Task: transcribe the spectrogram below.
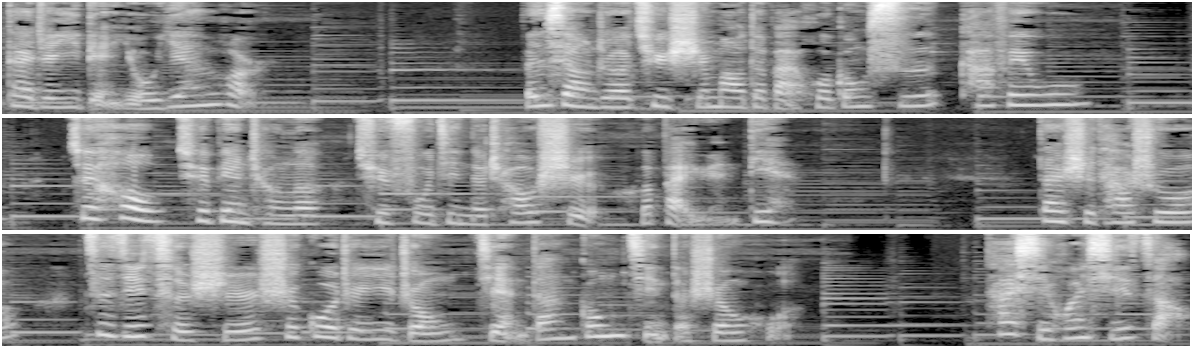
带着一点油烟味儿。本想着去时髦的百货公司、咖啡屋，最后却变成了去附近的超市和百元店。但是他说自己此时是过着一种简单恭谨的生活。他喜欢洗澡，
